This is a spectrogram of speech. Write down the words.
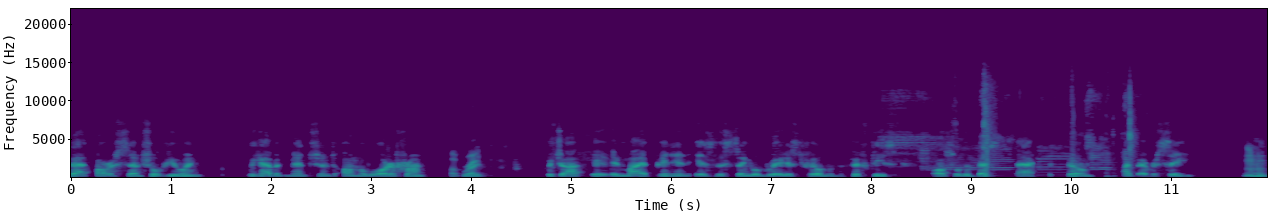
that are essential viewing. We haven't mentioned On the Waterfront. Uh, right. which I, in my opinion is the single greatest film of the 50s, also the best acted film I've ever seen. Uh,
